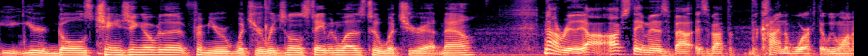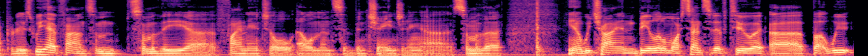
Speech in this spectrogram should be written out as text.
your goals changing over the from your what your original statement was to what you're at now? Not really. Our, our statement is about is about the, the kind of work that we want to produce. We have found some some of the uh, financial elements have been changing. Uh, some of the you know we try and be a little more sensitive to it. Uh, but we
